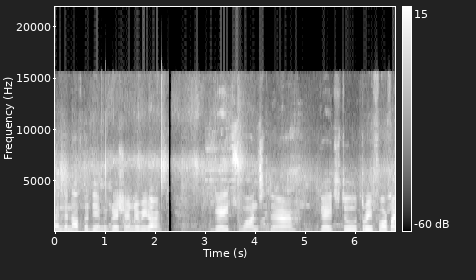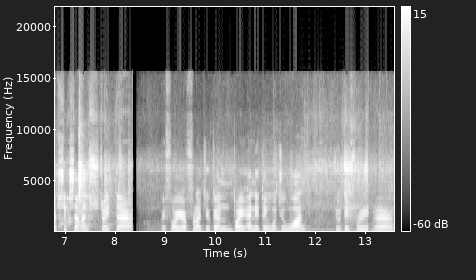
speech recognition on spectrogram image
And then after the immigration, here we are. Gates 1's there. Gates 2, 3, 4, 5, 6, 7 straight there. Before your flight, you can buy anything what you want. Duty free there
